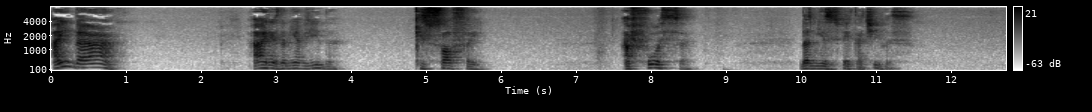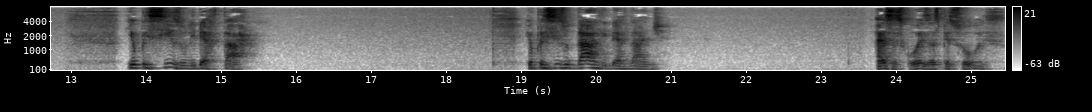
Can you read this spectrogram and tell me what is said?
Ainda há áreas da minha vida que sofrem a força das minhas expectativas. E eu preciso libertar. Eu preciso dar liberdade a essas coisas, as pessoas,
